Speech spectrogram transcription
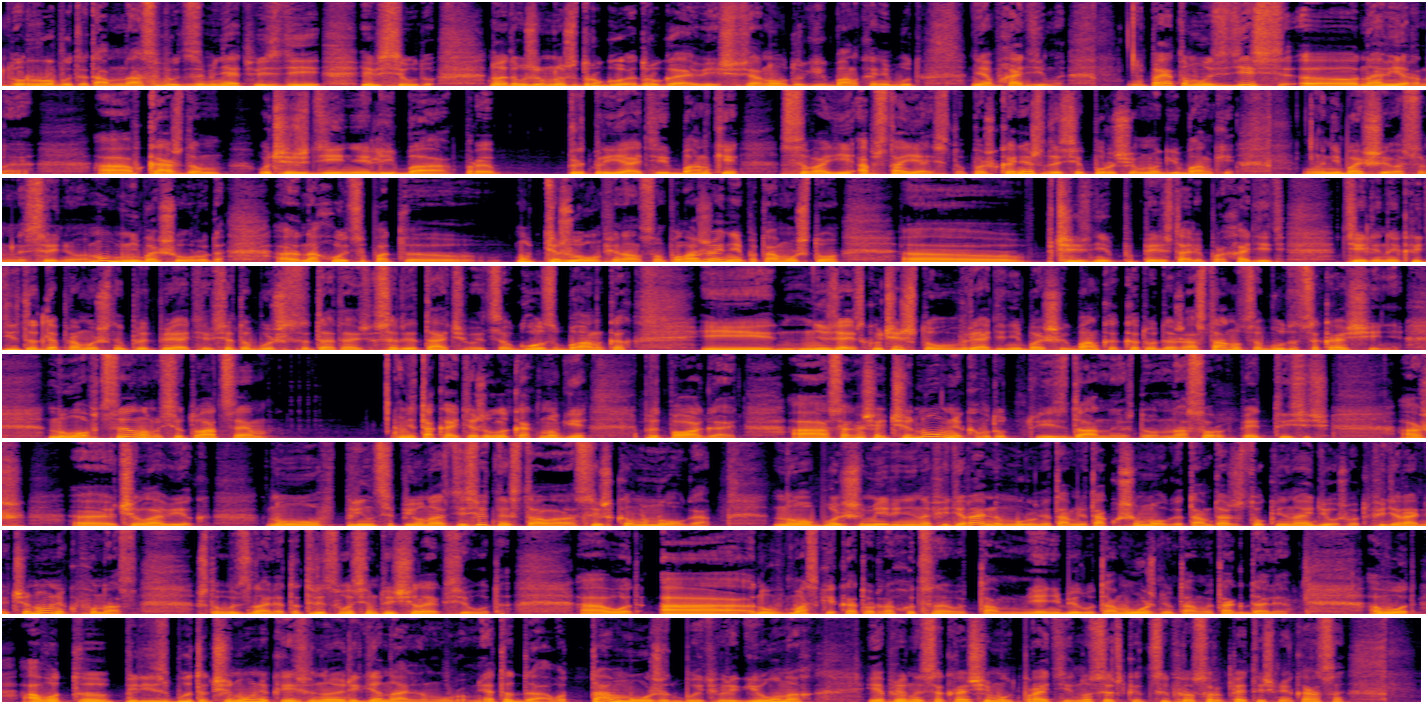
роботы там нас будут заменять везде и всюду. Но это уже немножко другое, другая вещь. Все равно в других банках они будут необходимы. Поэтому здесь, э, наверное, в каждом учреждении либо предприятия и банки свои обстоятельства. Потому что, конечно, до сих пор еще многие банки, небольшие, особенно среднего, ну, небольшого рода, а, находятся под э, ну, тяжелом финансовом положении, потому что э, через них перестали проходить те или иные кредиты для промышленных предприятий. Все это больше сосредотачивается в госбанках. И нельзя исключить, что в ряде небольших банков, которые даже останутся, будут сокращения. Но в целом ситуация не такая тяжелая, как многие предполагают. А сокращать чиновников, вот тут есть данные, что на 45 тысяч аж э, человек, ну, в принципе, у нас действительно стало слишком много. Но в большей мере не на федеральном уровне, там не так уж и много, там даже столько не найдешь. Вот федеральных чиновников у нас, чтобы вы знали, это 38 тысяч человек всего-то. А, вот, а, ну, в Москве, который находится, вот, там, я не беру таможню там и так далее. Вот. А вот э, переизбыток чиновника есть на региональном уровне. Это да. Вот там, может быть, в регионах и определенные сокращения могут пройти. Но все-таки цифра 45 тысяч, мне кажется,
